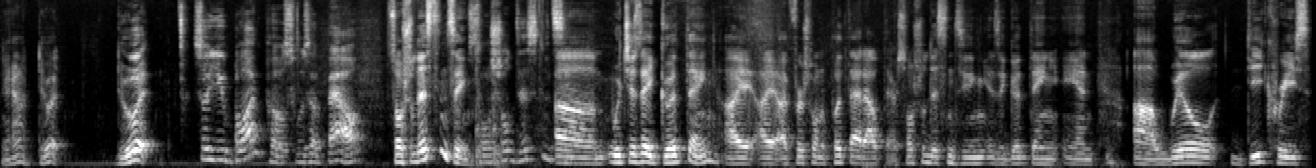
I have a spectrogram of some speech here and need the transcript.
Yeah, do it. Do it. So your blog post was about Social distancing. social distancing. um, which is a good thing. I, I, I first want to put that out there. Social distancing is a good thing and uh, will decrease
